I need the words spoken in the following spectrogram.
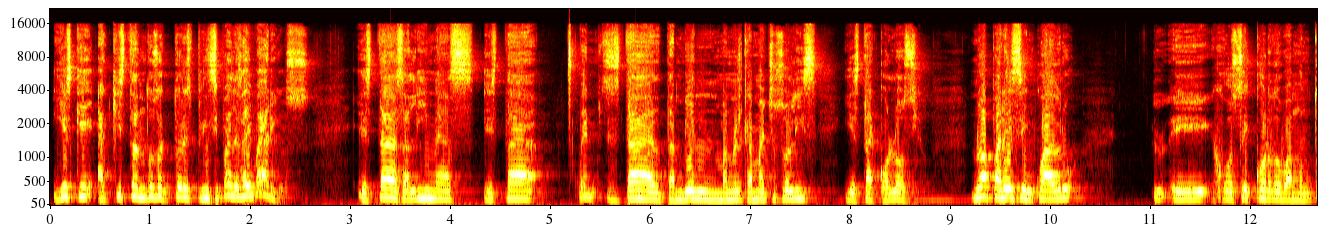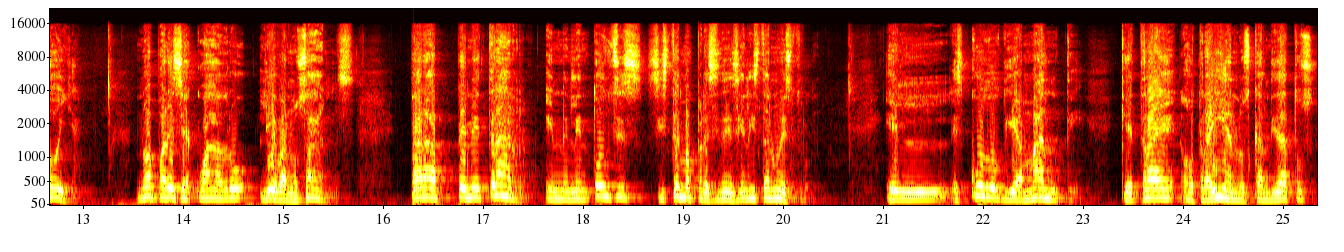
Y es que aquí están dos actores principales, hay varios. Está Salinas, está, bueno, está también Manuel Camacho Solís y está Colosio. No aparece en cuadro eh, José Córdoba Montoya. No aparece a cuadro Liébano Sanz. Para penetrar en el entonces sistema presidencialista nuestro, el escudo diamante que trae o traían los candidatos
